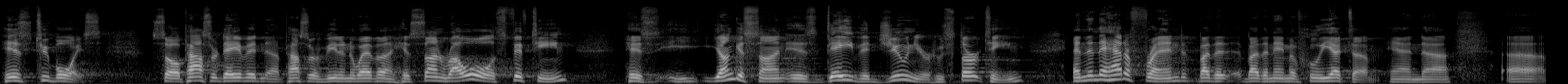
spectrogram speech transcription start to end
his two boys. So, Pastor David, uh, pastor of Nueva, his son Raul is 15. His youngest son is David Jr., who's 13. And then they had a friend by the, by the name of Julieta. And uh, uh,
